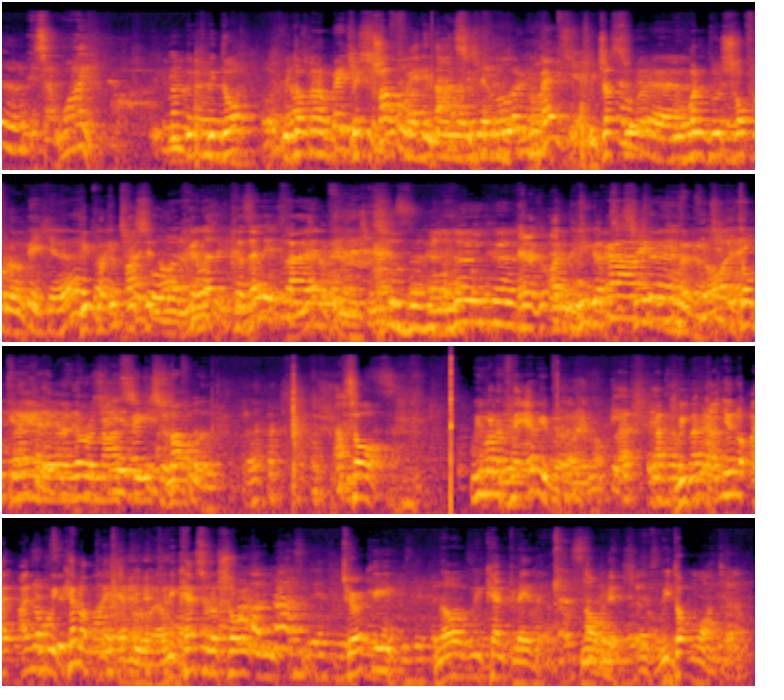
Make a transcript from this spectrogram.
Uh, Is that why? We, we, we don't we don't want to make a show for any Nazis. We just we want to do a show for the Beetje, hè? people interested in our music. Gezellig zijn. Leuk. And I, I, he got the same email, you know, I don't play the, they're Nazis, you know. So, we want to play everywhere, you know. We, you know, I, I know we cannot play everywhere. We cancel a show in Turkey, no, we can't play there nowadays. We don't want, you know.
